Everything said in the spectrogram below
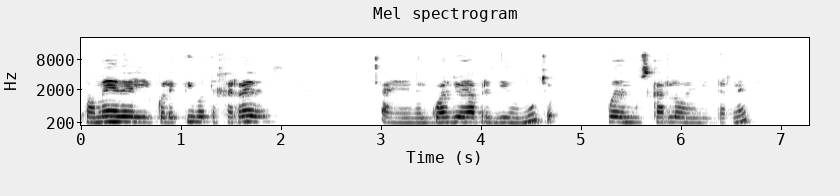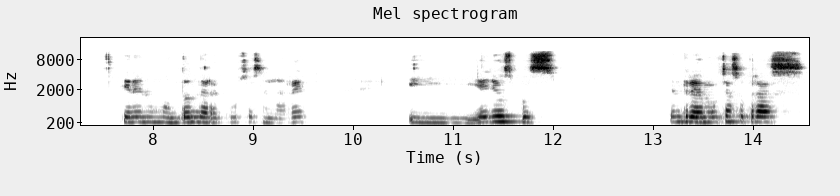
tomé del colectivo Tejerredes, eh, del cual yo he aprendido mucho. Pueden buscarlo en internet. Tienen un montón de recursos en la red. Y ellos pues entre muchas otras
